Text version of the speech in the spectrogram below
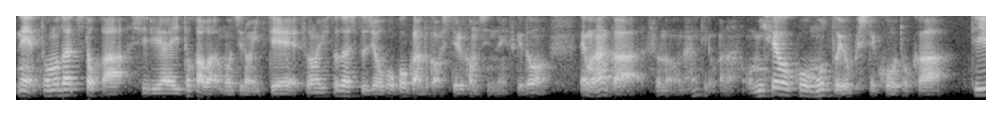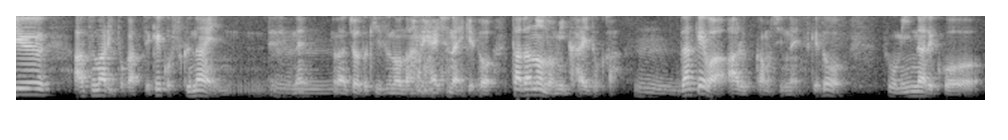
ね友達とか知り合いとかはもちろんいてその人たちと情報交換とかはしてるかもしれないですけどでもなんかそのなんていうのかなお店をこうもっと良くしていこうとかっていう集まりとかって結構少ないんですよね。うん。まあちょっと傷の舐め合いじゃないけどただの飲み会とかうん。だけはあるかもしれないですけどそうみんなでこう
